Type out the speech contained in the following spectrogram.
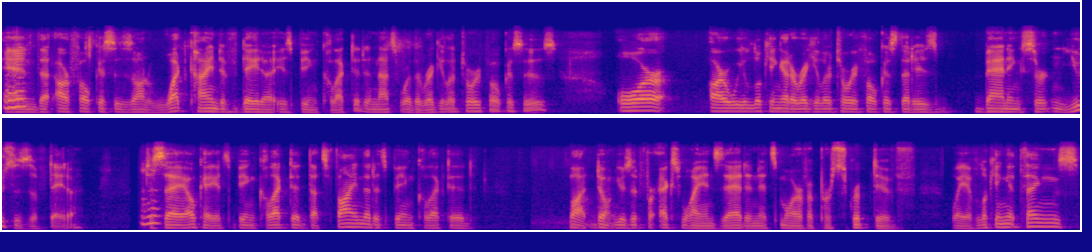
Mm-hmm. And that our focus is on what kind of data is being collected, and that's where the regulatory focus is? Or are we looking at a regulatory focus that is banning certain uses of data? Mm-hmm. To say, okay, it's being collected, that's fine that it's being collected but don't use it for X, Y, and Z, and it's more of a prescriptive way of looking at things?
